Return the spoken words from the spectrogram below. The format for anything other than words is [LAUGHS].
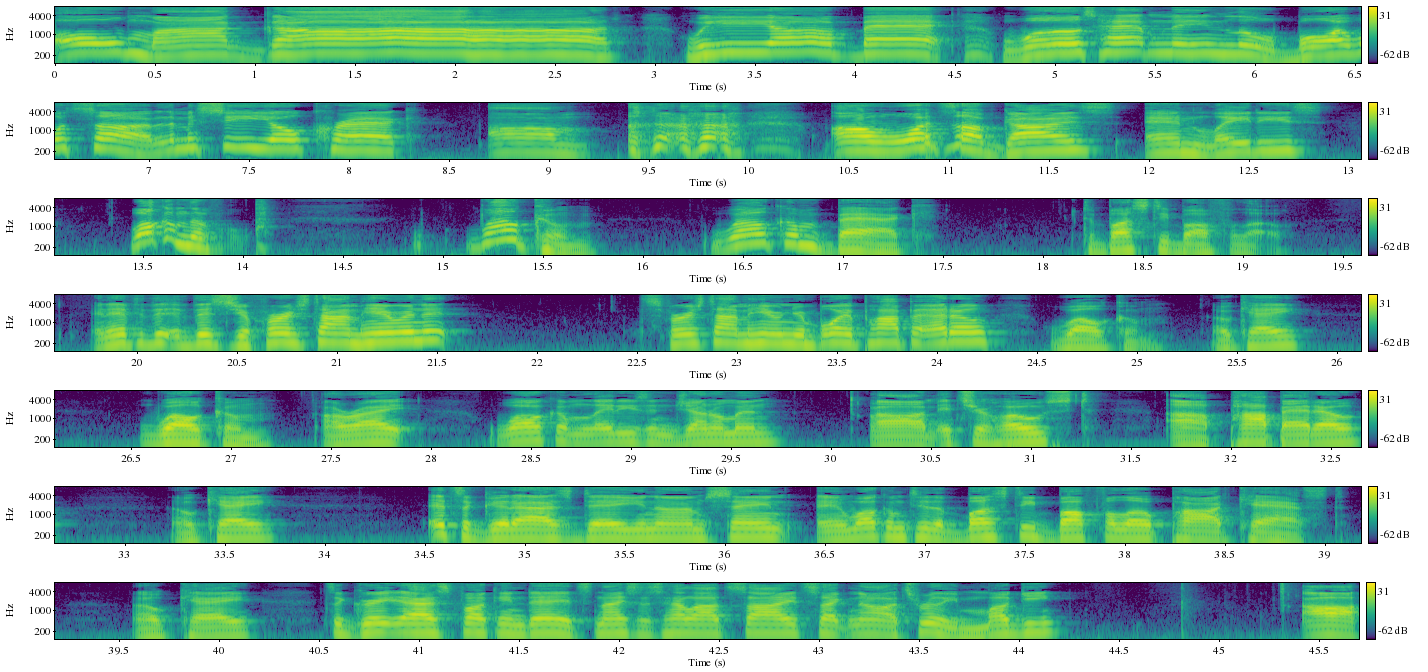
Oh my God. We are back. What's happening, little boy? What's up? Let me see your crack. Um, [LAUGHS] uh, what's up, guys and ladies? Welcome to, welcome, welcome back to Busty Buffalo. And if, th- if this is your first time hearing it, it's first time hearing your boy Papa Edo, welcome, okay? Welcome, all right? Welcome, ladies and gentlemen. Um, it's your host, uh, Pop Edo. Okay? It's a good ass day, you know what I'm saying? And welcome to the Busty Buffalo podcast. Okay? It's a great ass fucking day. It's nice as hell outside. It's like, no, it's really muggy. Uh,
